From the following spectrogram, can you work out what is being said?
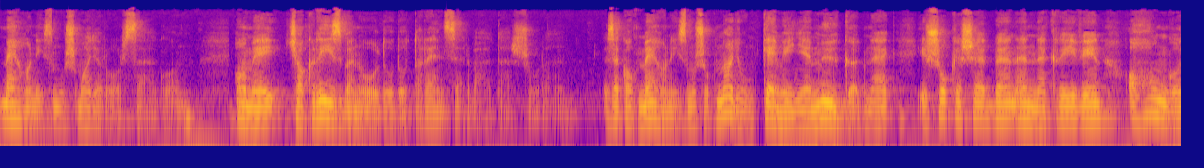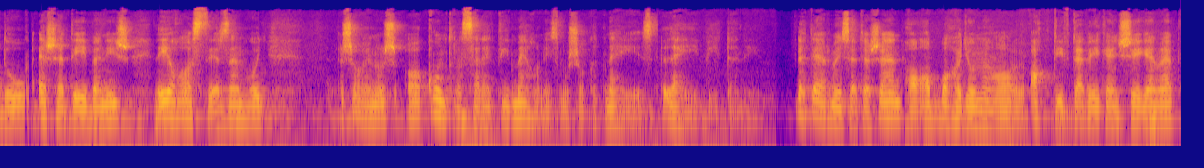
mechanizmus Magyarországon, amely csak részben oldódott a rendszerváltás során. Ezek a mechanizmusok nagyon keményen működnek, és sok esetben ennek révén a hangadó esetében is néha azt érzem, hogy sajnos a kontraszelektív mechanizmusokat nehéz leépíteni. De természetesen, ha abba hagyom az aktív tevékenységemet,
